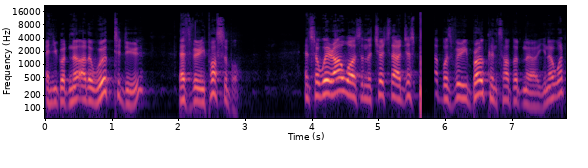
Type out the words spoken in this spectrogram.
and you've got no other work to do, that's very possible. And so where I was in the church that I just picked up was very broken. So I thought, no, you know what?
